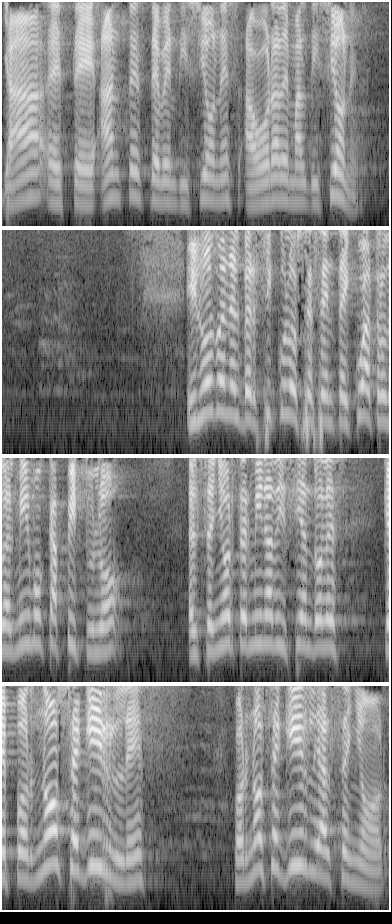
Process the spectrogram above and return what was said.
ya este, antes de bendiciones, ahora de maldiciones. Y luego en el versículo 64 del mismo capítulo, el Señor termina diciéndoles que por no seguirles, por no seguirle al Señor,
